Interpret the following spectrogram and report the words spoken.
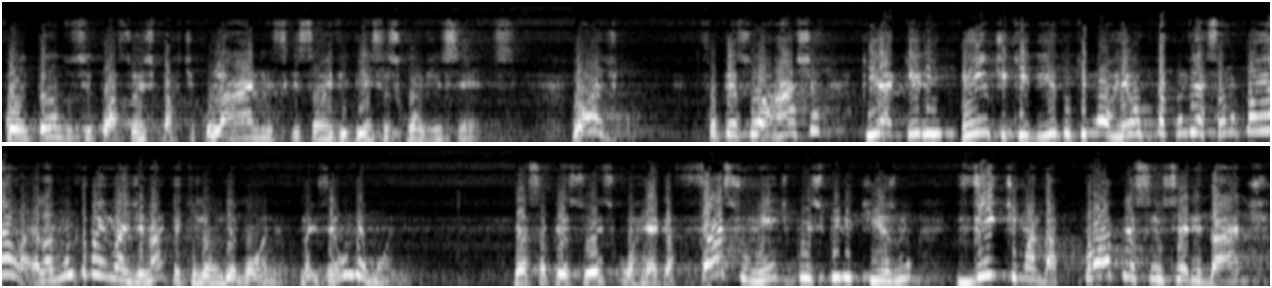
contando situações particulares que são evidências convincentes. Lógico, essa pessoa acha que aquele ente querido que morreu está conversando com ela. Ela nunca vai imaginar que aquilo é um demônio, mas é um demônio. Essa pessoa escorrega facilmente para o espiritismo, vítima da própria sinceridade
